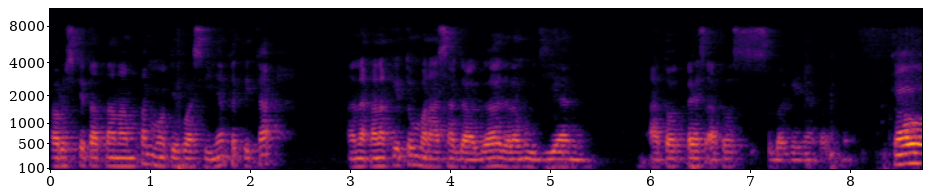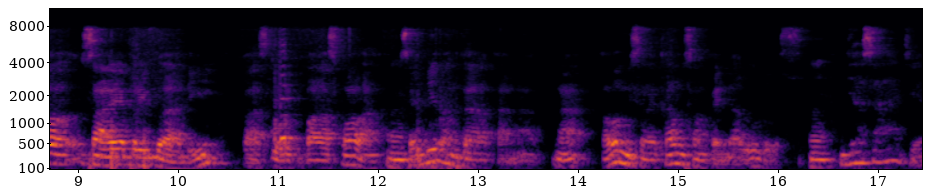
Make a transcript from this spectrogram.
harus kita tanamkan motivasinya ketika anak-anak itu merasa gagal dalam ujian atau tes atau sebagainya Pak Ibu? Kalau saya pribadi pas jadi kepala sekolah, Hmm. saya bilang ke anak-anak, nah kalau misalnya kamu sampai nggak lulus, Hmm. biasa aja.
